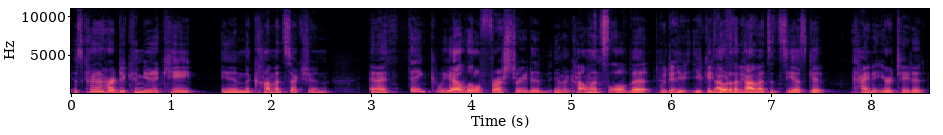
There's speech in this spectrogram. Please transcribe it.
it's kind of hard to communicate in the comment section. And I think we got a little frustrated in the comments a little bit. We did. You, you can go to the comments and see us get kind of irritated.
